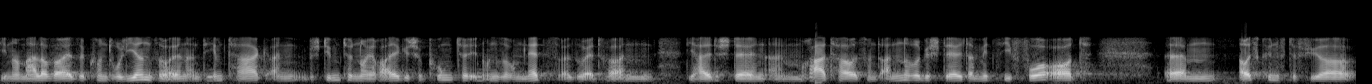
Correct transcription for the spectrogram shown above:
die normalerweise kontrollieren sollen an dem Tag an bestimmte neuralgische Punkte in unserem Netz, also etwa an die Haltestellen am Rathaus und andere gestellt, damit sie vor Ort ähm, Auskünfte für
